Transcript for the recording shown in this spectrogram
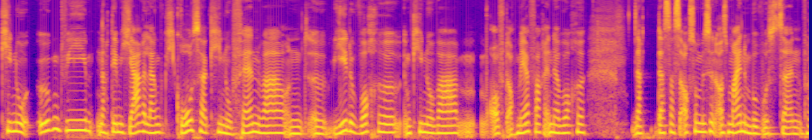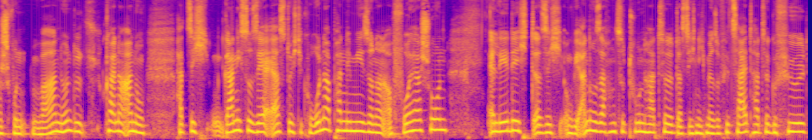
Kino irgendwie, nachdem ich jahrelang wirklich großer Kinofan war und äh, jede Woche im Kino war, oft auch mehrfach in der Woche, dass das auch so ein bisschen aus meinem Bewusstsein verschwunden war. Ne? Das, keine Ahnung, hat sich gar nicht so sehr erst durch die Corona-Pandemie, sondern auch vorher schon erledigt, dass ich irgendwie andere Sachen zu tun hatte, dass ich nicht mehr so viel Zeit hatte, gefühlt.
